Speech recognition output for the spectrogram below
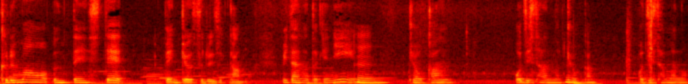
車を運転して勉強する時間みたいな時に、うん。教官おじさんの教官、おじさまの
